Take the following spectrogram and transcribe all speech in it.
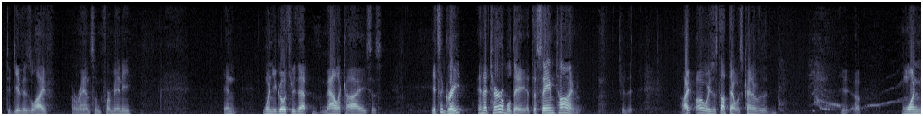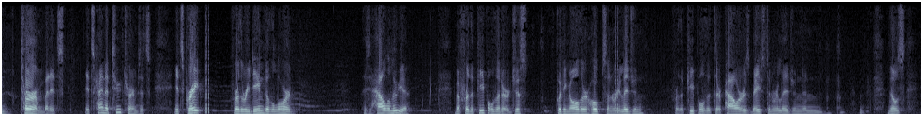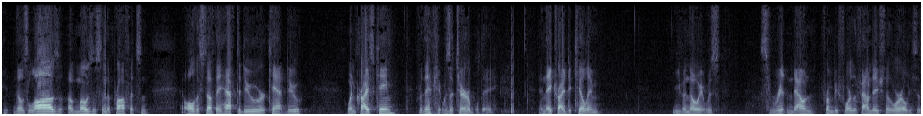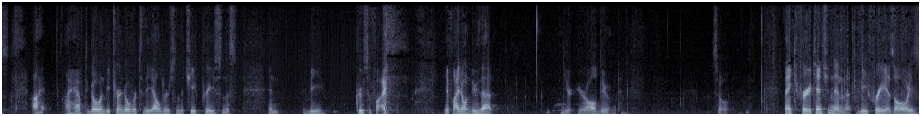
to give his life a ransom for many. And when you go through that Malachi, he says, it's a great and a terrible day at the same time. I always just thought that was kind of a, a one term, but it's it's kind of two terms. It's it's great for the redeemed of the Lord. They say, Hallelujah. But for the people that are just putting all their hopes in religion, for the people that their power is based in religion and those those laws of Moses and the prophets and all the stuff they have to do or can't do. When Christ came, for them it was a terrible day. And they tried to kill him, even though it was it's written down from before the foundation of the world. He says, I, I have to go and be turned over to the elders and the chief priests and, this, and be crucified. if I don't do that, you're, you're all doomed. So, thank you for your attention and be free as always.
